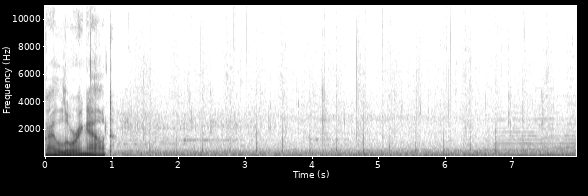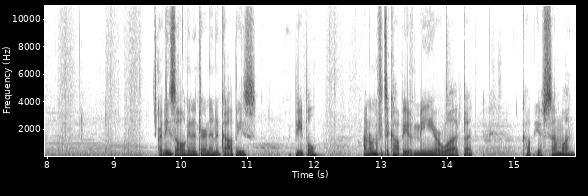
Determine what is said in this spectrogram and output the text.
try luring out. Are these all going to turn into copies of people? I don't know if it's a copy of me or what, but copy of someone.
